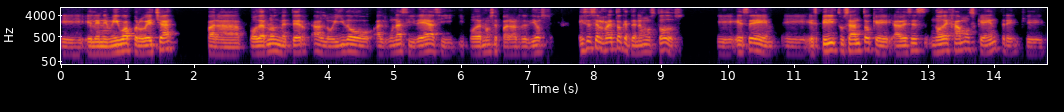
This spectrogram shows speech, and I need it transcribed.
eh, el enemigo aprovecha para podernos meter al oído algunas ideas y, podernos separar de Dios. Ese es el reto que tenemos todos. Eh, ese eh, Espíritu Santo que a veces no dejamos que entre, que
